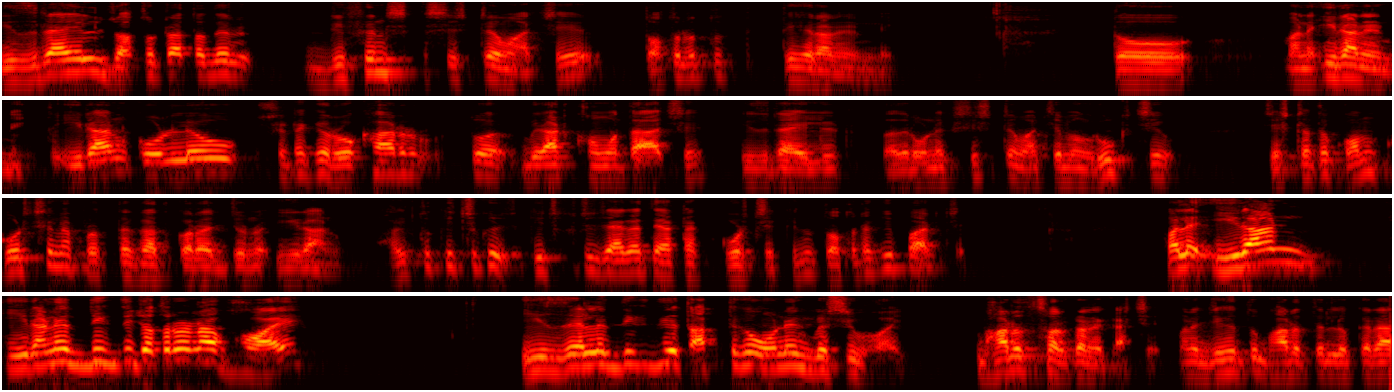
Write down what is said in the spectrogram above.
ইসরায়েল যতটা তাদের ডিফেন্স সিস্টেম আছে, ততটা তো তেহরানের নেই। তো মানে ইরানের নেই। তো ইরান করলেও সেটাকে রোখার তো বিরাট ক্ষমতা আছে, ইসরায়েলের, তাদের অনেক সিস্টেম আছে এবং রুখছেও। চেষ্টা তো কম করছে না প্রত্যাঘাত করার জন্য ইরান। হয়তো কিছু কিছু কিছু জায়গাতে অ্যাটাক করছে, কিন্তু ততটা কি পারছে? ফলে ইরান, ইরানের দিক দিয়ে যতটা না ভয়, ইসরায়েলের দিক দিয়ে তার থেকে অনেক বেশি ভয় ভারত সরকারের কাছে। মানে যেহেতু ভারতের লোকেরা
